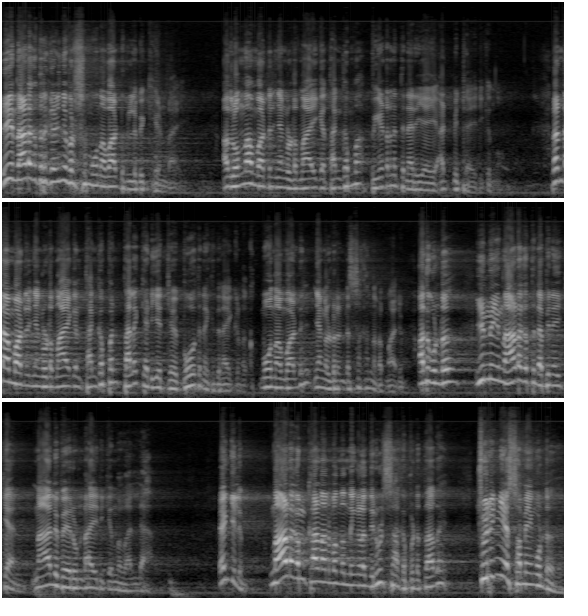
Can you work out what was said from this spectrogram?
ഈ നാടകത്തിന് കഴിഞ്ഞ വർഷം മൂന്ന് അവാർഡുകൾ ലഭിക്കുകയുണ്ടായി. അതിൽ ഒന്നാം വാർഡിൽ ഞങ്ങളുടെ നായിക തങ്കമ്മ പീഡനത്തിനരിയായി അഡ്മിറ്റ് ആയിരിക്കുന്നു. രണ്ടാം വാർഡിൽ ഞങ്ങളുടെ നായകൻ തങ്കപ്പൻ തലക്കടിയേറ്റ് ബോധനഹിതനായി കിടക്കും മൂന്നാം വാർഡിൽ ഞങ്ങളുടെ രണ്ട് സഹനടന്മാരും. അതുകൊണ്ട് ഇന്ന് ഈ നാടകത്തിൽ അഭിനയിക്കാൻ നാലു പേരുണ്ടായിരിക്കുന്നതല്ല. എങ്കിലും നാടകം കാണാൻ വന്ന് നിങ്ങളെ നിരുത്സാഹപ്പെടുത്താതെ ചുരുങ്ങിയ സമയം കൊണ്ട്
